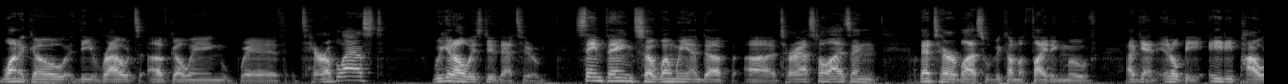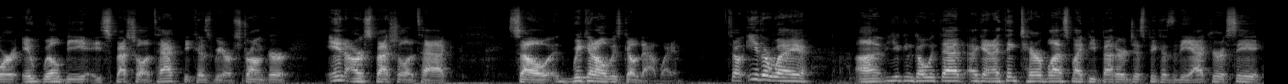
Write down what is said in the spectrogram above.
want to go the route of going with Tera Blast, we could always do that too. Same thing, so when we end up uh, terastallizing, that Tera Blast will become a fighting move. Again, it'll be 80 power. It will be a special attack because we are stronger in our special attack. So we could always go that way. So either way, uh, you can go with that. Again, I think Tera Blast might be better just because of the accuracy,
